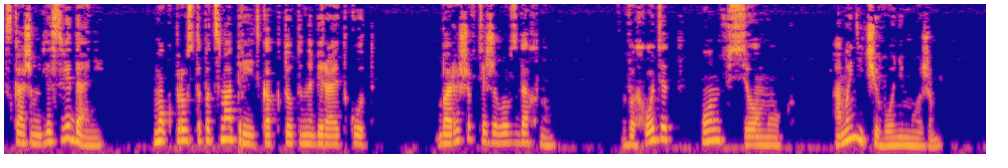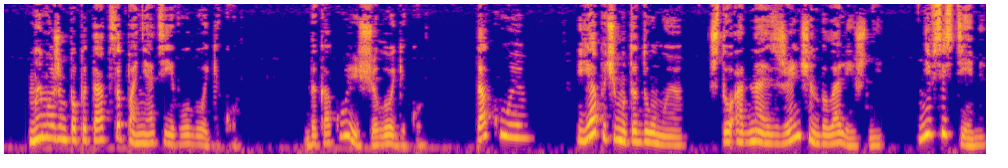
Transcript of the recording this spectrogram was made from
скажем, для свиданий. Мог просто подсмотреть, как кто-то набирает код. Барышев тяжело вздохнул. Выходит, он все мог, а мы ничего не можем. Мы можем попытаться понять его логику. Да какую еще логику? Такую. Я почему-то думаю, что одна из женщин была лишней. Не в системе,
